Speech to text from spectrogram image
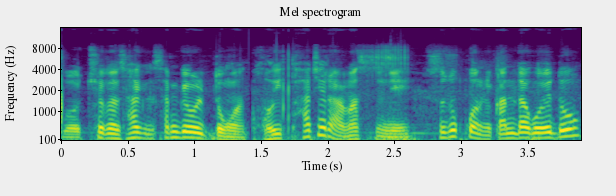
뭐 최근 4, 3개월 동안 거의 타질 않았으니 수도권을 깐다고 해도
